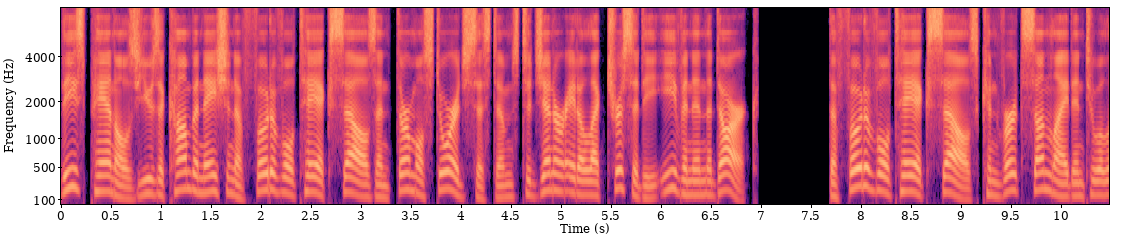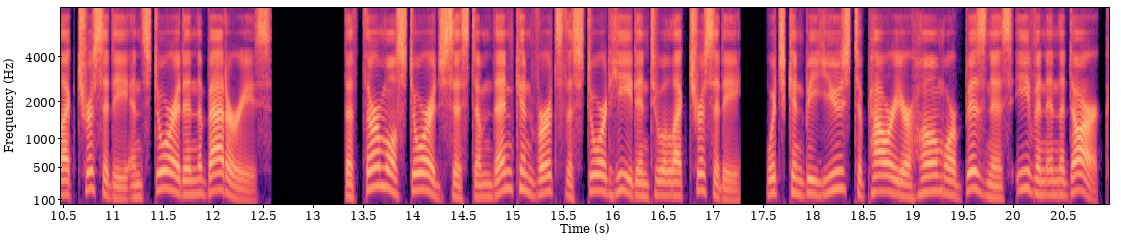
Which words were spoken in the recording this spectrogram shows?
These panels use a combination of photovoltaic cells and thermal storage systems to generate electricity even in the dark. The photovoltaic cells convert sunlight into electricity and store it in the batteries. The thermal storage system then converts the stored heat into electricity, which can be used to power your home or business even in the dark.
